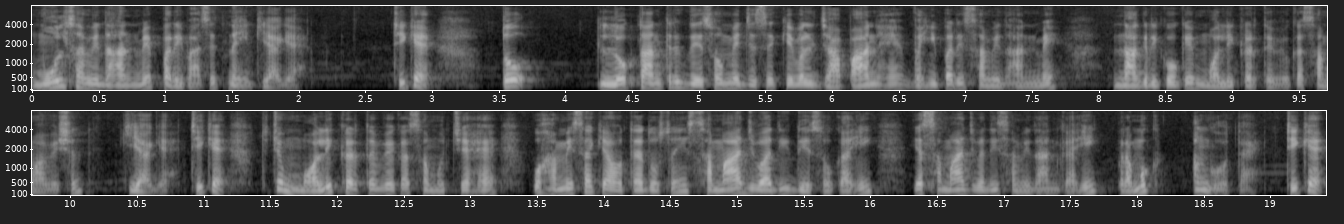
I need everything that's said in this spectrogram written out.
मूल संविधान में परिभाषित नहीं किया गया है। ठीक है? तो लोकतांत्रिक देशों में जैसे केवल जापान है, वहीं पर इस संविधान में नागरिकों के मौलिक कर्तव्यों का समावेशन किया गया है। ठीक है? तो जो मौलिक कर्तव्य का समुच्चय है, वो हमेशा क्या होता है दोस्तों? ये समाजवादी देशों का ही या समाजवादी संविधान का ही प्रमुख अंग होता है। ठीक है?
